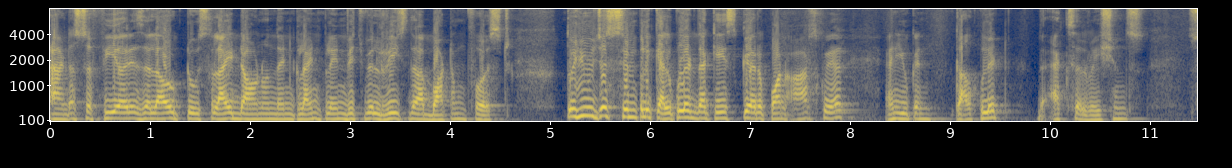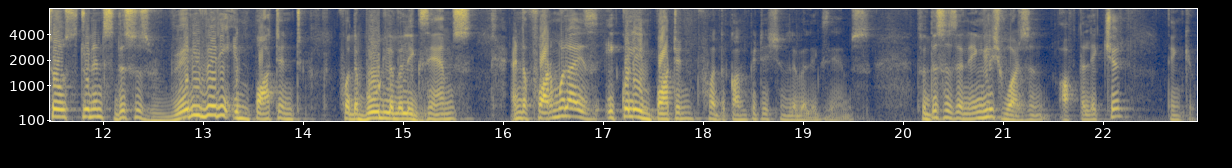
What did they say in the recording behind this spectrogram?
and a sphere is allowed to slide down on the inclined plane which will reach the bottom first so you just simply calculate the k square upon r square and you can calculate the accelerations. So students this is very very important for the board level exams and the formula is equally important for the competition level exams. So this is an English version of the lecture. Thank you.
